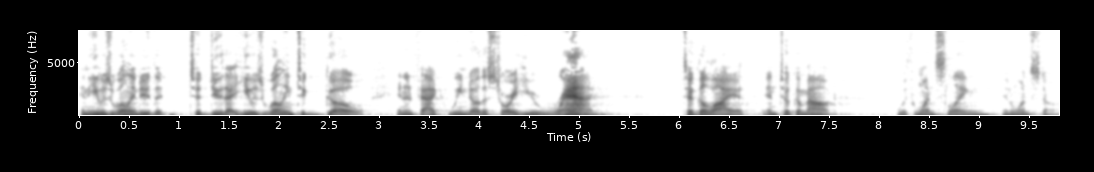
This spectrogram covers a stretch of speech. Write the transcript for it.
And he was willing to do, that, to do that. He was willing to go. And in fact, we know the story. He ran to Goliath and took him out with one sling and one stone,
